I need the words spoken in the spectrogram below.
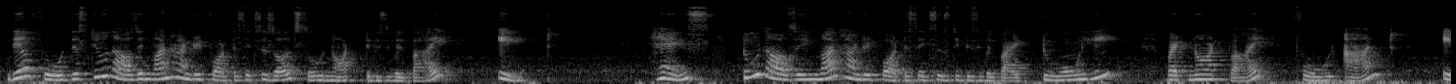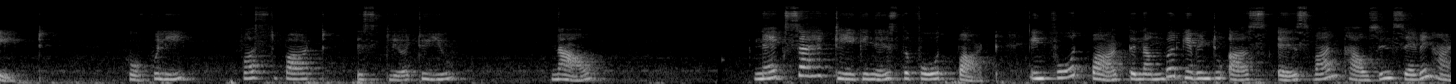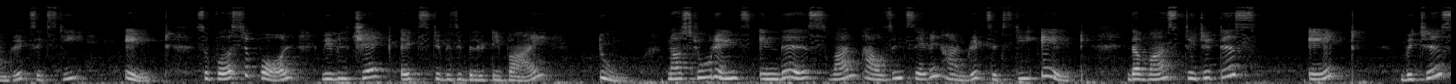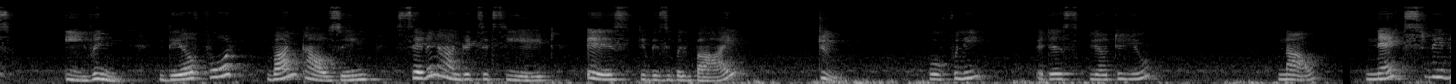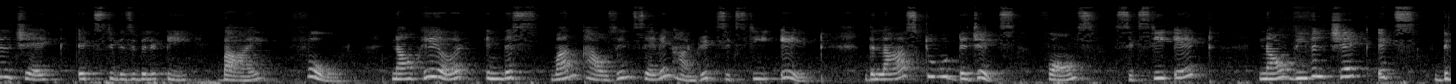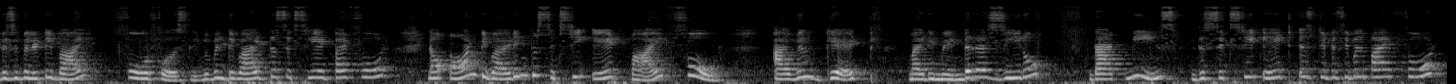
Therefore, this 2146 is also not divisible by 8. Hence, 2146 is divisible by 2 only, but not by 4 and 8. Hopefully, first part is clear to you. Now, next I have taken is the fourth part in fourth part, the number given to us is 1768. So first of all, we will check its divisibility by 2. Now students, in this 1768, the ones digit is 8 which is even. Therefore, 1768 is divisible by 2. Hopefully, it is clear to you. Now, next we will check its divisibility by 4. Now here in this 1768, the last two digits forms 68. Now we will check its divisibility by 4 firstly. We will divide the 68 by 4. Now on dividing the 68 by 4, I will get my remainder as 0 that means the 68 is divisible by 4.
